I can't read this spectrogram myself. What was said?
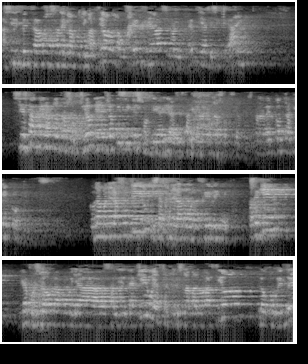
Así empezamos a saber la motivación, la urgencia, si no hay urgencias, y sí que hay. Si están mirando otras opciones, yo aquí sí que sondearía si están mirando otras opciones, para ver contra qué compites de una manera sutil y se ha generado un feeling. Seguir, ya pues yo ahora voy a salir de aquí, voy a hacerles la valoración, luego vendré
